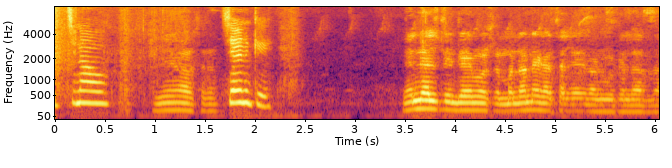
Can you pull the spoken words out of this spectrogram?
ఇచ్చినావు. ఏం అవసరం? చేనికి. ఎన్ని వెళ్తుంది ఏం అవసరం? మొన్ననే కదా రెండు మూడు వెళ్ళాలి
